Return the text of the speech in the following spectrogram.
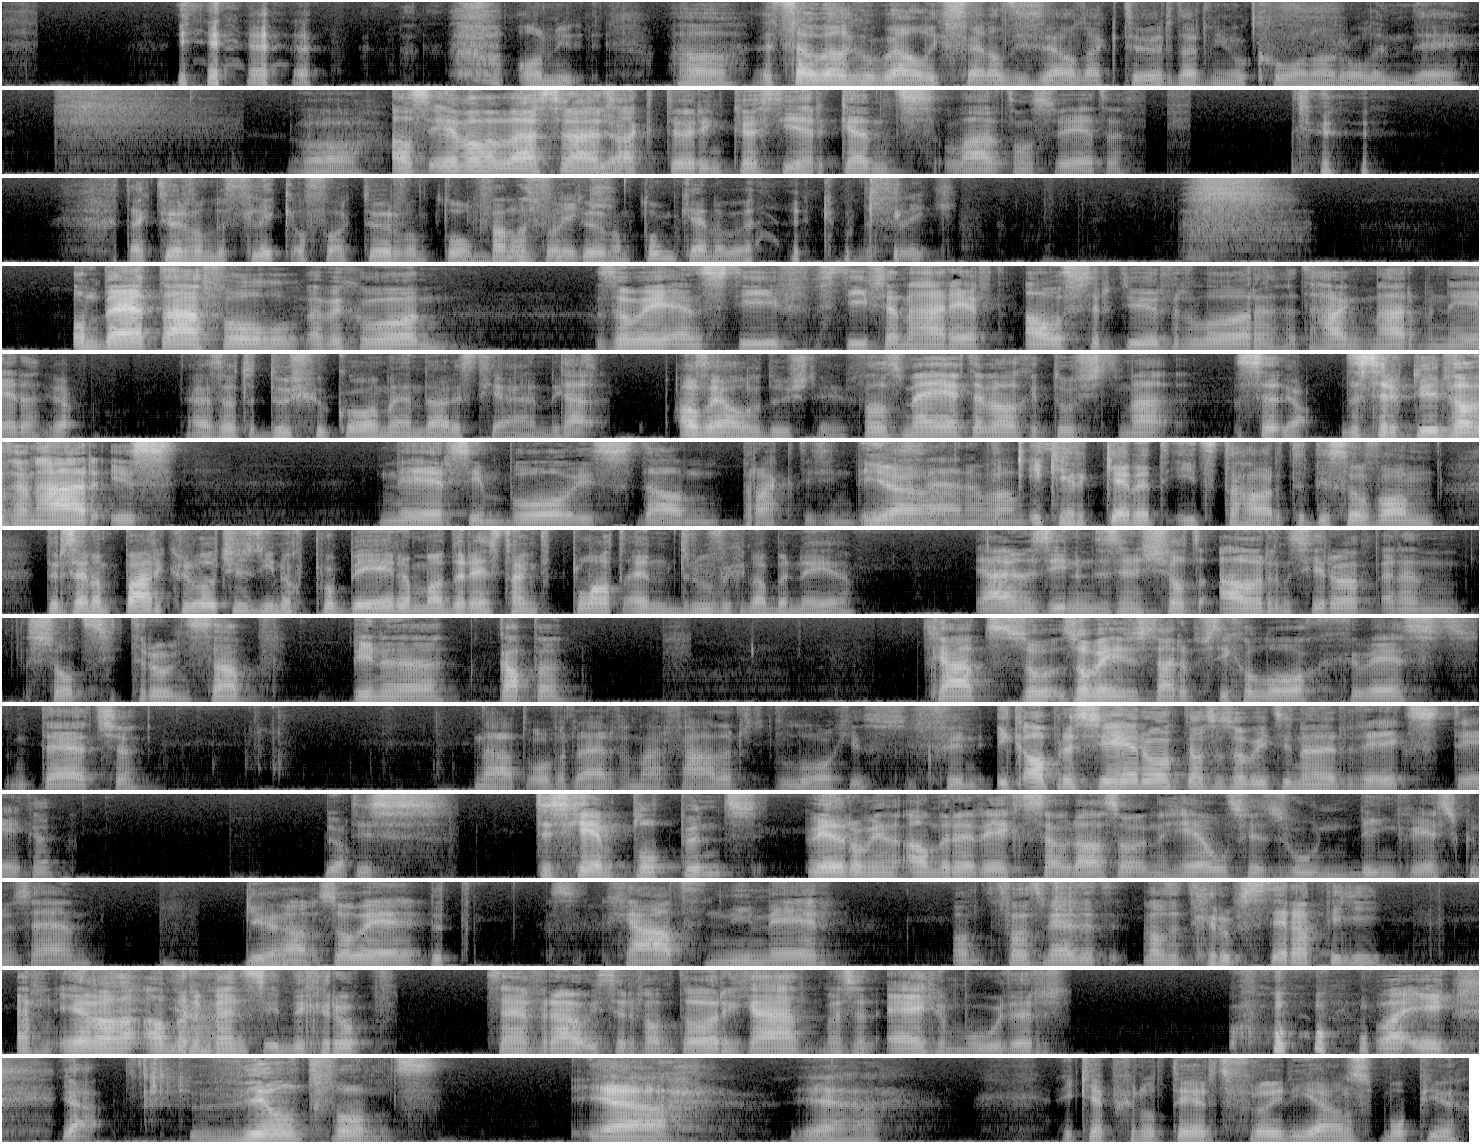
oh, nu... ah, het zou wel geweldig zijn als diezelfde acteur daar nu ook gewoon een rol in deed. Ah, Als een van de luisteraars Ja. acteur in kwestie herkent, laat het ons weten. de acteur van de flik of de acteur van Tom? Van de Want de flik. acteur van Tom kennen we. De flik. Ontbijttafel. We hebben gewoon Zoe en Steve. Steve zijn haar heeft alle structuur verloren. Het hangt naar beneden. Hij is uit de douche gekomen en daar is het geëindigd. Ja, Als hij al gedoucht heeft. Volgens mij heeft hij wel gedoucht, maar ze- Ja. de structuur van zijn haar is meer symbolisch dan praktisch in deze Ja, scène. Want ik, ik herken het iets te hard. Het is zo van... Er zijn een paar krulletjes die nog proberen, maar de rest hangt plat en droevig naar beneden. Ja, en we zien hem dus een shot aurensiroop en een shot citroensap binnen kappen. Het gaat, zo, zo is dus daar een psycholoog geweest, een tijdje. Na het overlijden van haar vader, logisch. Ik, vind, ik apprecieer ook dat ze zoiets in een reeks steken. Ja. Het, is, het is geen plotpunt. Wederom in een andere reeks zou dat zo een heel seizoen ding geweest kunnen zijn. Ja. Nou, zo wij Dit- gaat niet meer. Want volgens mij het- was het groepstherapie. En een van de andere Ja. mensen in de groep, zijn vrouw is er vandoor gegaan met zijn eigen moeder. Wat ik Ja. wild vond. Ja. Ja. Ik heb genoteerd Freudiaans mopje.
